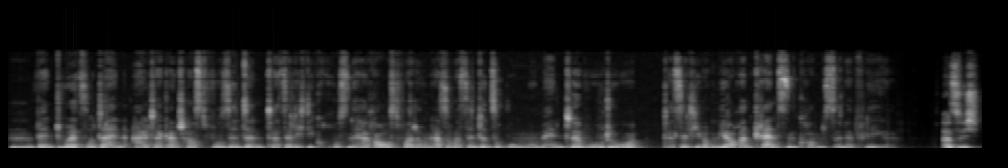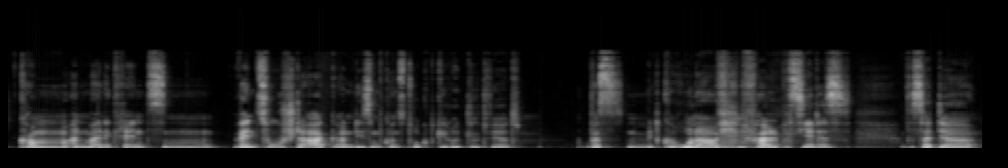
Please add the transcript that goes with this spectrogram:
Wenn du jetzt so deinen Alltag anschaust, wo sind denn tatsächlich die großen Herausforderungen? Also was sind denn so Momente, wo du tatsächlich irgendwie auch an Grenzen kommst in der Pflege? Also ich komme an meine Grenzen, wenn zu stark an diesem Konstrukt gerüttelt wird. Was mit Corona auf jeden Fall passiert ist, das hat ja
